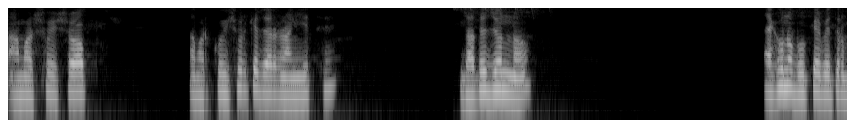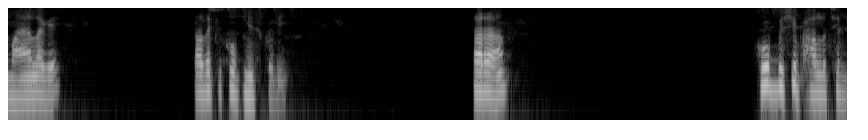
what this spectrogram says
আমার শৈশব, আমার কৈশোরকে যারা রাঙিয়েছে যাদের জন্য এখনও বুকের ভেতর মায়া লাগে, তাদেরকে খুব মিস করি। তারা খুব বেশি ভালো ছিল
